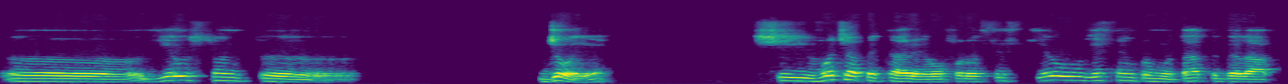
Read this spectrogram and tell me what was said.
uh, eu sunt uh, Joe și vocea pe care o folosesc eu este împrumutată de la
